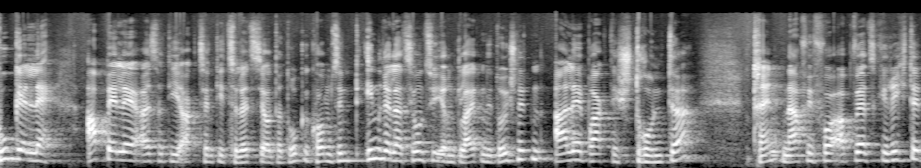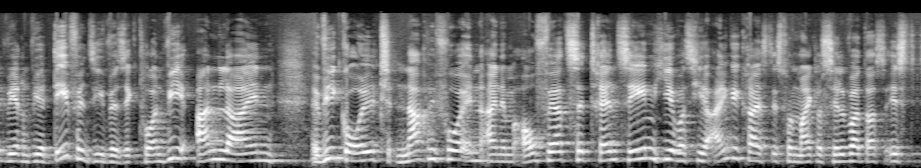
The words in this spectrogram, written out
Google, Apple, also die Aktien, die zuletzt ja unter Druck gekommen sind, in Relation zu ihren gleitenden Durchschnitten, alle praktisch drunter. Trend nach wie vor abwärts gerichtet, während wir defensive Sektoren wie Anleihen, wie Gold nach wie vor in einem Aufwärtstrend sehen. Hier, was hier eingekreist ist von Michael Silver, das ist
